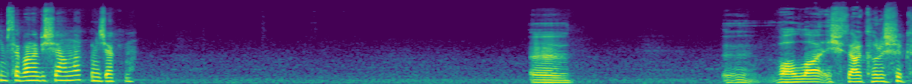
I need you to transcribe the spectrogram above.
Kimse bana bir şey anlatmayacak mı? Ee, e, vallahi işler karışık.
